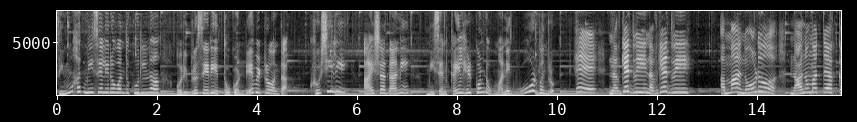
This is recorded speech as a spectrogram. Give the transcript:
ಸಿಂಹದ ಮೀಸೆಲಿರೋ ಒಂದು ಕೂದಲನ್ನ ಅವರಿಬ್ರು ಸೇರಿ ತಗೊಂಡೇ ಬಿಟ್ರು ಅಂತ. ಖುಷಿಲಿ ಆಯ್ಷಾ ದಾನಿ ಮೀಸೆನ್ ಕೈಲಿ ಹಿಡ್ಕೊಂಡು ಮನೆಗೆ ಓಡ್ ಬಂದ್ರು. ಹೇ ನವ್ಗೆದ್ವಿ ನವ್ಗೆದ್ವಿ ನಾವ್ ಗೆದ್ವಿ. ಅಮ್ಮ ನೋಡು ನಾನು ಮತ್ತೆ ಅಕ್ಕ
